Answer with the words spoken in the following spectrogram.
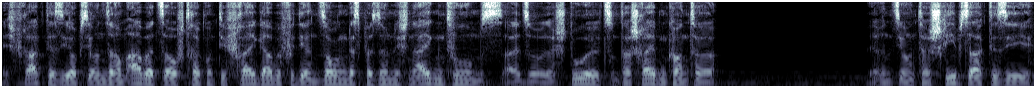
Ich fragte sie, ob sie unserem Arbeitsauftrag und die Freigabe für die Entsorgung des persönlichen Eigentums, also des Stuhls, unterschreiben konnte. Während sie unterschrieb, sagte sie,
